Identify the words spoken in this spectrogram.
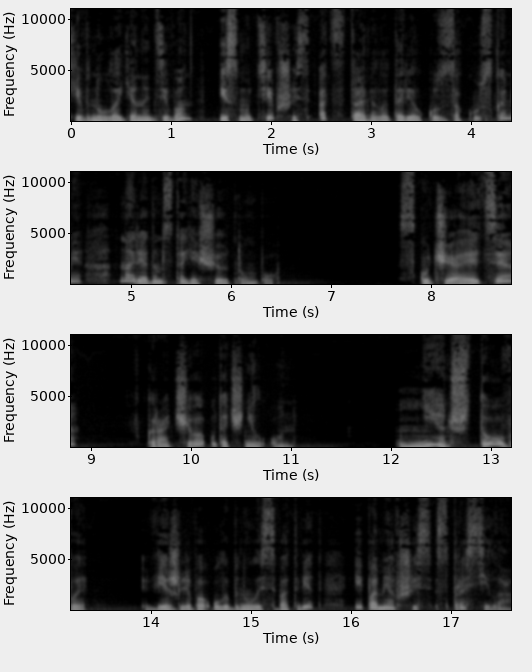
Кивнула я на диван и, смутившись, отставила тарелку с закусками на рядом стоящую тумбу. «Скучаете?» — вкратчиво уточнил он. «Нет, что вы!» — вежливо улыбнулась в ответ и, помявшись, спросила.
